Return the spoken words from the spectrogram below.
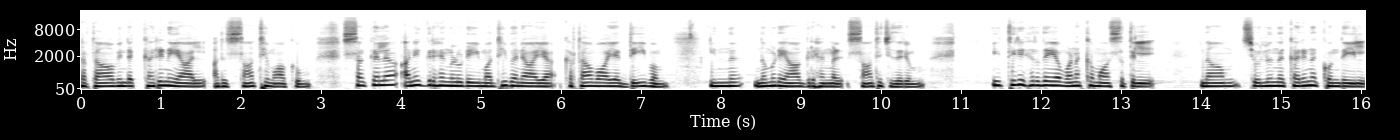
കർത്താവിന്റെ കരുണയാൽ അത് സാധ്യമാക്കും. സകല അനുഗ്രഹങ്ങളുടെയും അധിപനായ കർത്താവായ ദൈവം ഇന്ന് നമ്മുടെ ആഗ്രഹങ്ങൾ സാധിച്ചു തരും. ഈ തിരുഹൃദയ വണക്കമാസത്തിൽ നാം ചൊല്ലുന്ന കരുണക്കൊന്തയിൽ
